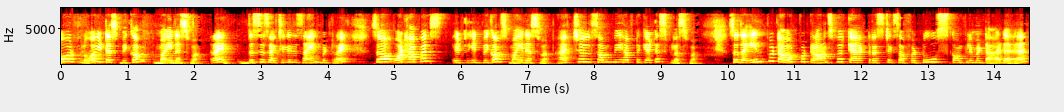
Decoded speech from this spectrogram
overflow it has become minus 1 right? This is actually the sign bit right? So what happens? It, it becomes minus 1 actual sum we have to get is plus 1 so the input output transfer characteristics of a 2's complement adder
